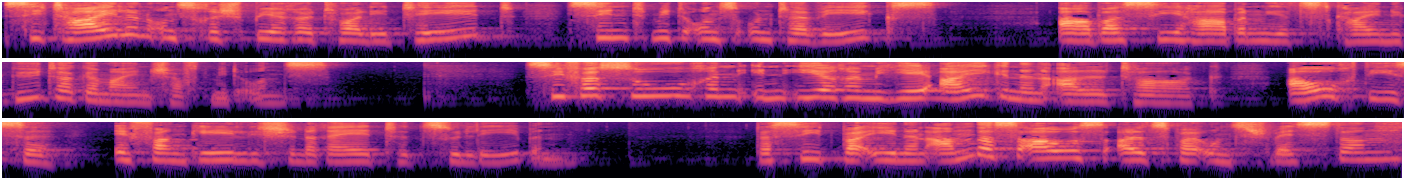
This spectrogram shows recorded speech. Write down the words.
Sie teilen unsere Spiritualität, sind mit uns unterwegs, aber sie haben jetzt keine Gütergemeinschaft mit uns. Sie versuchen in ihrem je eigenen Alltag auch diese evangelischen Räte zu leben. Das sieht bei ihnen anders aus als bei uns Schwestern.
